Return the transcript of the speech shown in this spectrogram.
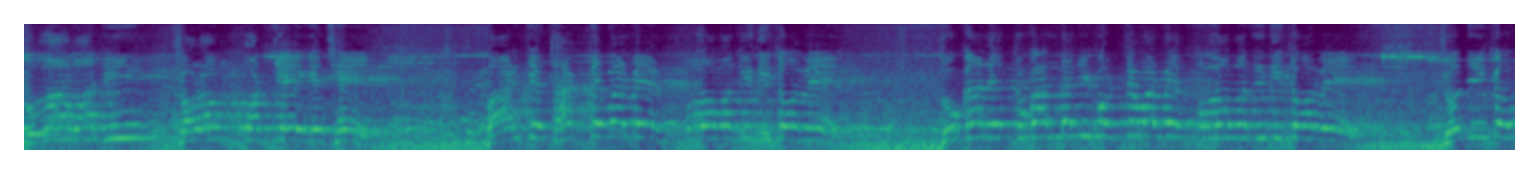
তোলাবাজি চরম পর্যায়ে গেছে। বাড়িতে থাকতে পারবেন, তোলাবাজি দিতে হবে। দোকানে দোকানদারি করতে পারবেন। তোলাবাজি দিতে হবে, যদি কেউ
